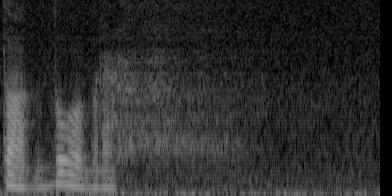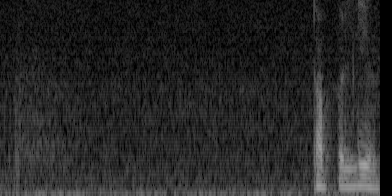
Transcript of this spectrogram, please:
Так, добре. Та блін.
